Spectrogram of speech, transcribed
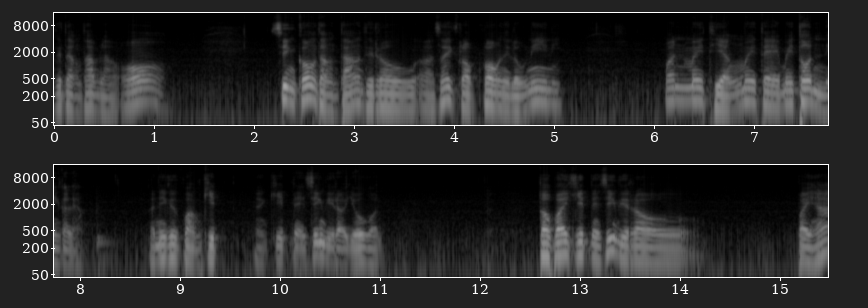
คือต่างทำแล้วอ๋อสิ่งของต่างๆที่เราอาศัยครอบครองในโลกนี้นี่ มันไม่เถียงไม่แต่ไม่ทนนี่ก็แล้ว อันนี้คือความคิดคิดในสิ่งที่เราอยู่ก่อน ต่อไปคิดในสิ่งที่เราไปหา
